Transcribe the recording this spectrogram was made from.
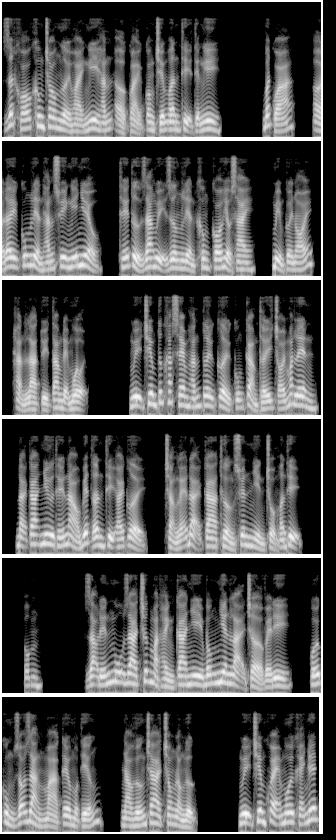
rất khó không cho người hoài nghi hắn ở quải cong chiếm ân thị tiện nghi. Bất quá, ở đây cũng liền hắn suy nghĩ nhiều, thế tử gia Ngụy Dương liền không có hiểu sai, mỉm cười nói, hẳn là tùy tam đệ muội. Ngụy Chiêm tức khắc xem hắn tươi cười cũng cảm thấy chói mắt lên, đại ca như thế nào biết ân thị ái cười, chẳng lẽ đại ca thường xuyên nhìn trộm ân thị. Ôm. Dạo đến ngũ ra trước mặt hành ca nhi bỗng nhiên lại trở về đi, cuối cùng rõ ràng mà kêu một tiếng, nào hướng cha trong lòng ngực. Ngụy Chiêm khỏe môi khẽ nhếch,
